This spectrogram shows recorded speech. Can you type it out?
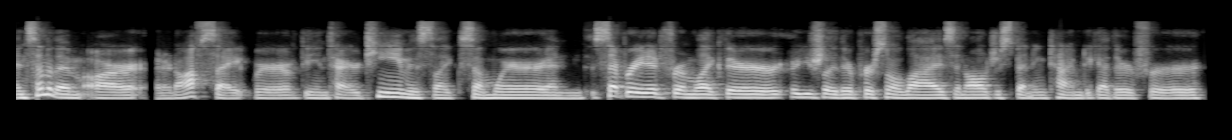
And some of them are at an offsite where the entire team is like somewhere and separated from like their usually their personal lives and all just spending time together for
